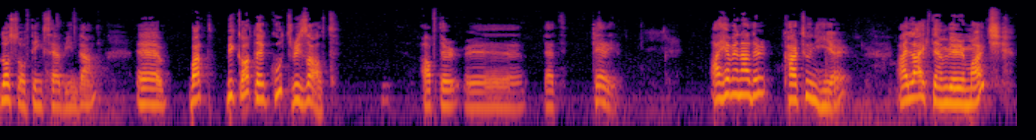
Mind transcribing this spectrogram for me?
Lots of things have been done. Uh, but we got a good result after that period. I have another cartoon here. I like them very much.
